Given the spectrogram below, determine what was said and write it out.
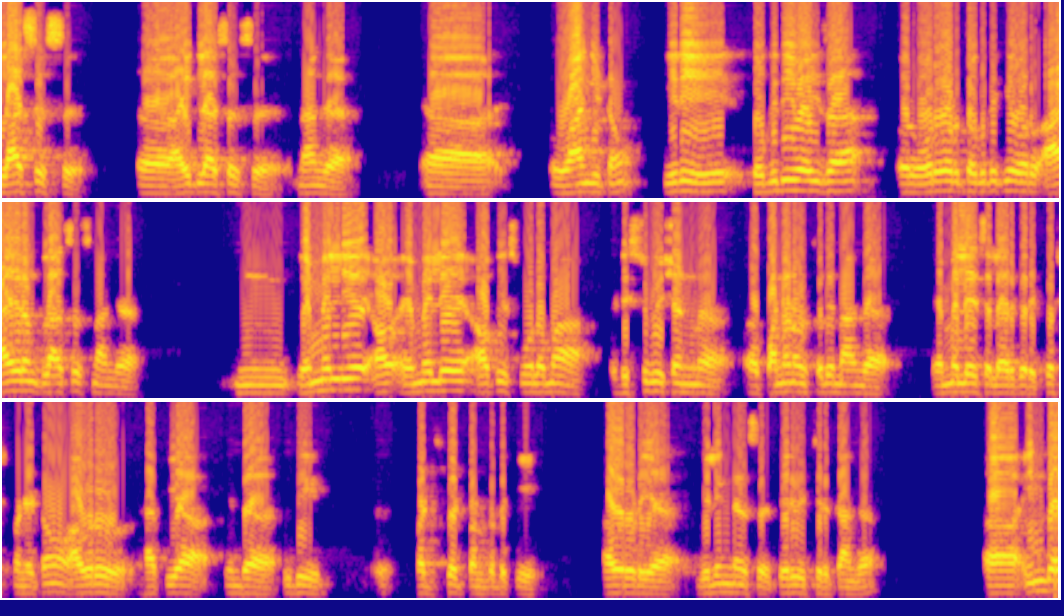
கிளாஸஸ் ஐ கிளாஸஸ் நாங்க வாங்கிட்டோம். இது தொகுதி வைஸா ஒரு ஒரு ஒரு தொகுதிக்கு ஒரு ஆயிரம் கிளாஸஸ் நாங்க எம்எல்ஏ எம்எல்ஏ ஆஃபீஸ் மூலமா டிஸ்ட்ரிபியூஷன் பண்ணணும்னு சொல்லி நாங்க எம்எல்ஏஸ் எல்லாருக்கும் ரிக்வெஸ்ட் பண்ணிட்டோம். அவரு ஹாப்பியா இந்த இது பார்ட்டிசிபேட் பண்றதுக்கு அவருடைய வில்லிங்னஸ் தெரிவிச்சிருக்காங்க. இந்த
